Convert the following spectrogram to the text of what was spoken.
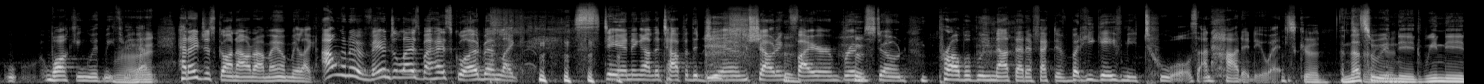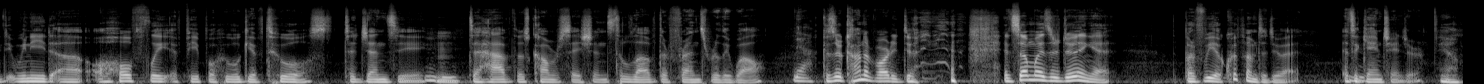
walking with me through Right. that. Had I just gone out on my own, be like, I'm going to evangelize my high school, I'd been like standing on the top of the gym, shouting fire and brimstone. Probably not that effective. But he gave me tools on how to do it. That's good. And that's what we good. need. We need we need uh, a whole fleet of people who will give tools to Gen Z Mm-hmm. to have those conversations, to love their friends really well. Yeah. Because they're kind of already doing it. In some ways, they're doing it. But if we equip them to do it, it's a game changer. Yeah.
